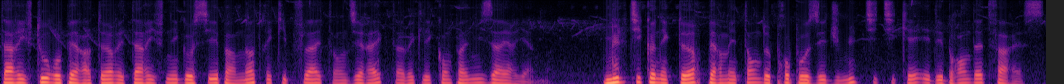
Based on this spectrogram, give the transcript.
tarifs tour opérateurs et tarifs négociés par notre équipe flight en direct avec les compagnies aériennes multiconnecteurs permettant de proposer du multi-ticket et des branded Fares.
